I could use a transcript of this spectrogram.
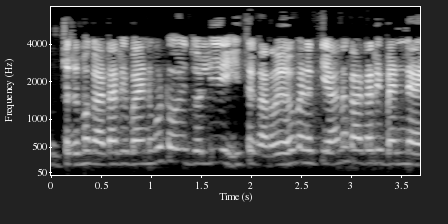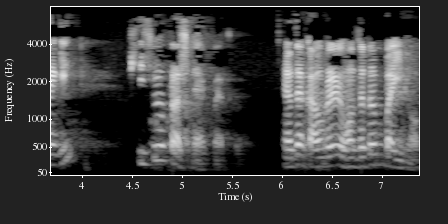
උත්තරම කාට හරි බයිනකොට ওই ජොල්ලියේ හිත කරවගෙන තියාන කාට හරි බැන්නේ නැහැ කිසිම ප්‍රශ්නයක් නැතුව. නැත්නම් කවුරු හරි හොඳටම බයිනවා.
